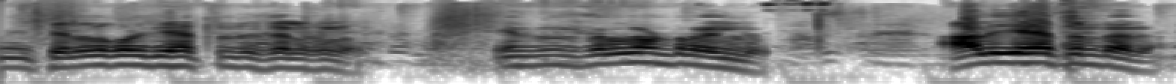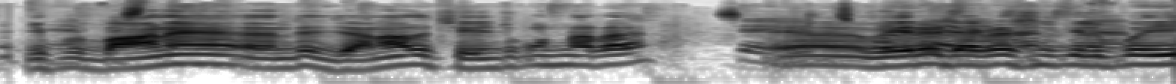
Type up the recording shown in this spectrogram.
మీ పిల్లలు కూడా చేస్తుంటారు చిలకలు. ఇంత పిల్లలు ఉంటారు వీళ్ళు. వాళ్ళు చేస్తుంటారు. ఇప్పుడు బాగానే అంటే జనాలు చేయించుకుంటున్నారా? వేరే డెకరేషన్కి వెళ్ళిపోయి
